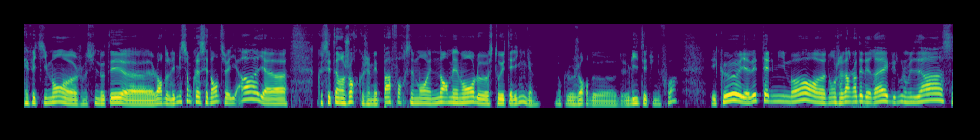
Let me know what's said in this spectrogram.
Effectivement, euh, je me suis noté euh, lors de l'émission précédente, j'ai dit ah il y a que c'était un genre que j'aimais pas forcément énormément le storytelling, donc le genre de, de Lit est une fois, et que il y avait Tell mort euh, dont j'avais regardé les règles et tout, je me disais ah ça,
